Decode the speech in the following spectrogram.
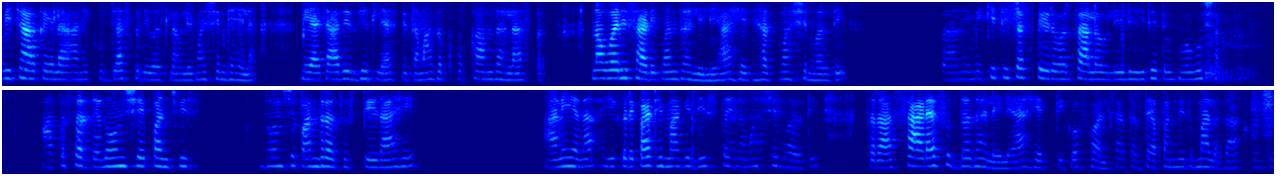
विचार केला आणि खूप जास्त दिवस लावले मशीन घ्यायला. मी याच्या आधीच घेतली असते तर माझं खूप काम झालं असतं. नऊवारी साडी पण झालेली आहे ह्याच मशीनवरती आणि मी कितीच्या स्पीडवर चालवलेली इथे तुम्ही बघू शकता. आता सध्या दोनशे पंचवीस दोनशे पंधराचं स्पीड आहे. आणि आहे ना इकडे पाठीमागे दिसतंय ना मशीनवरती तर आज साड्यासुद्धा झालेल्या आहेत पिको फॉलच्या तर त्या पण मी तुम्हाला दाखवते.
